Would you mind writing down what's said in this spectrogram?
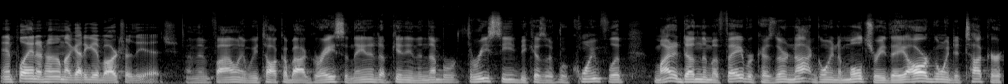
And playing at home, I got to give Archer the edge. And then finally, we talk about Grayson, and They ended up getting the number three seed because of a coin flip. Might have done them a favor because they're not going to Moultrie. They are going to Tucker.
